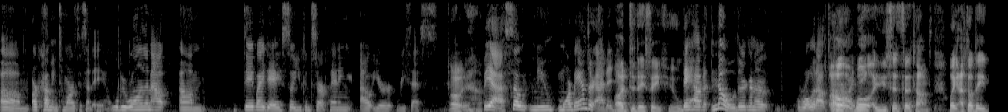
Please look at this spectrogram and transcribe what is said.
Um, are coming tomorrow through Sunday. We'll be rolling them out um, day by day, so you can start planning out your recess. Oh yeah. But yeah, so new more bands are added. Uh, did they say who? they haven't. No, they're gonna roll it out. Tomorrow, oh well, you said set times. Like I thought they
